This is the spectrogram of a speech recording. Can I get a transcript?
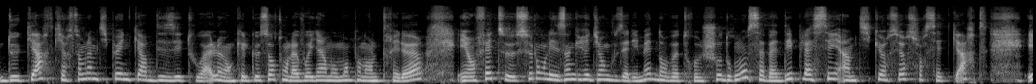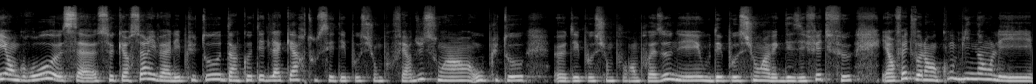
de carte qui ressemble un petit peu à une carte des étoiles. En quelque sorte, on la voyait un moment pendant le trailer. Et en fait, selon les ingrédients que vous allez mettre dans votre chaudron, ça va déplacer un petit curseur sur cette carte. Et en gros, ce curseur, il va aller plutôt d'un côté de la carte où c'est des potions pour faire du soin, ou plutôt euh, des potions pour empoisonner, ou des potions avec des effets de feu. Et en fait, voilà, en combinant les,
